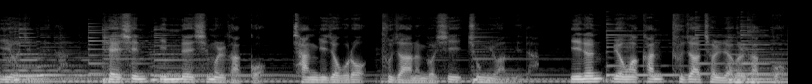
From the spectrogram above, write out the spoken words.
이어집니다. 대신 인내심을 갖고 장기적으로 투자하는 것이 중요합니다. 이는 명확한 투자 전략을 갖고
